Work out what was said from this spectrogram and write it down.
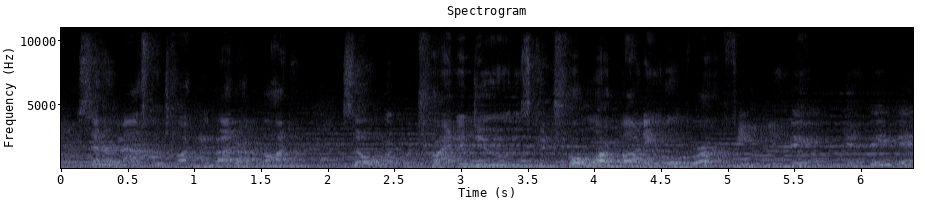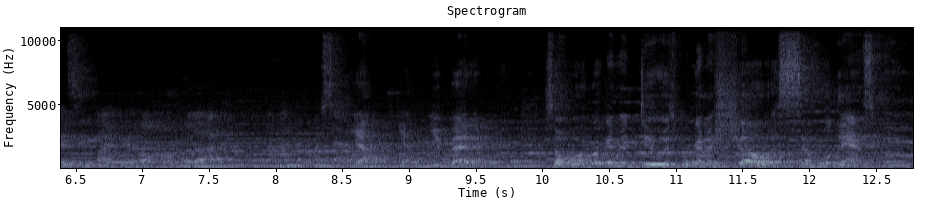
Our center of mass, we're talking about our body. So what we're trying to do is control our body over our feet. You think, you think dancing might be helpful for that? 100%. Yeah, yeah, you bet it would. So what we're gonna do is we're gonna show a simple dance move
